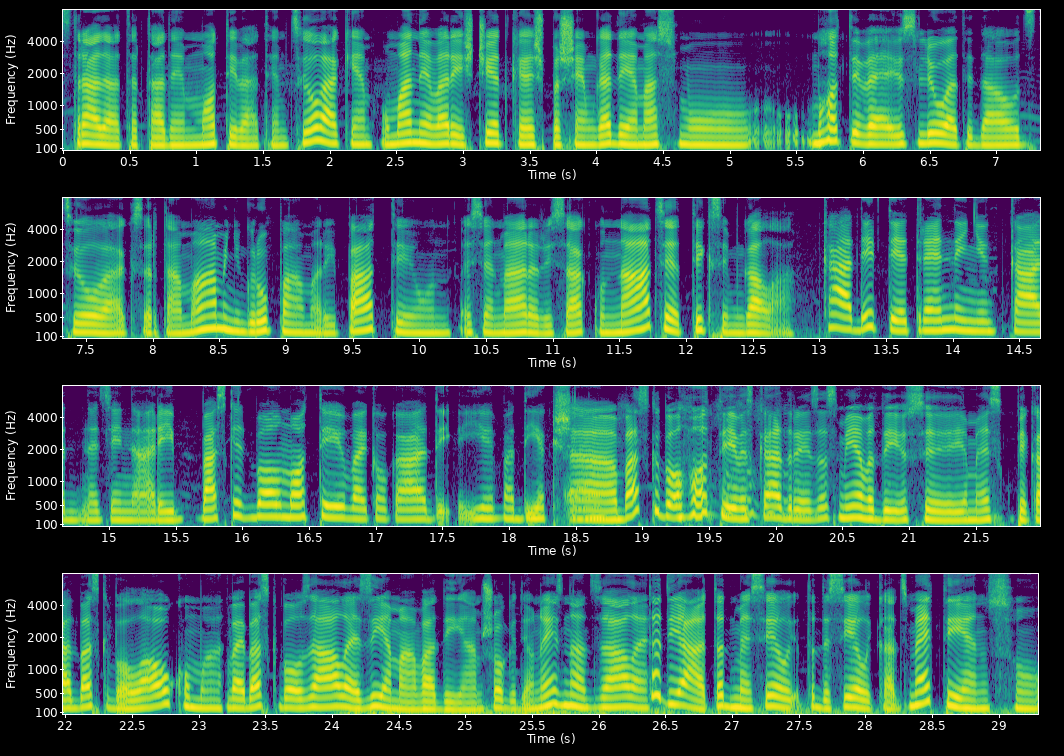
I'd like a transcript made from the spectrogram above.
strādāt ar tādiem motivētiem cilvēkiem, un man jau arī šķiet, ka es pa šiem gadiem esmu motivējusi ļoti daudz cilvēkus ar tām māmiņu grupām, arī pati, un es vienmēr arī saku, nāciet, tiksim galā. Kādi ir tie treniņi, kādi, nezinu, arī basketbola motīvi vai kaut kādi ievadi iekšā? Uh, basketbola motīvi es kādreiz esmu ievadījusi, ja mēs pie kāda basketbola laukuma vai basketbola zālē ziemā vadījām. Šogad jau neiznāca zālē. Tad, jā, tad, ieli, tad es ieliku kādus metienus un,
